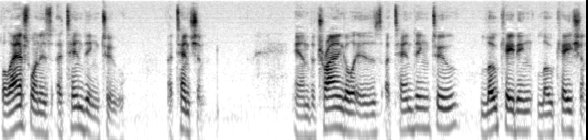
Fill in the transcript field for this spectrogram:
The last one is attending to, attention. And the triangle is attending to, locating, location.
